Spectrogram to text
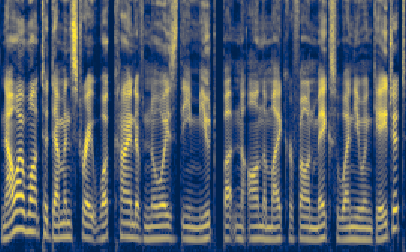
Now I want to demonstrate what kind of noise the mute button on the microphone makes when you engage it.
